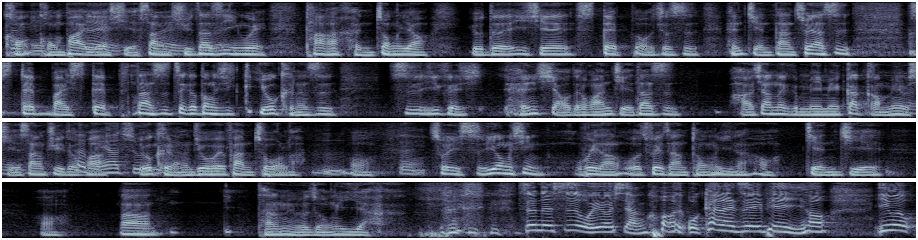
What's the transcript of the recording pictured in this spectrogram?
恐恐怕也要写上去，但是因为它很重要，有的一些 step 哦，就是很简单，虽然是 step by step，但是这个东西有可能是。是一个很小的环节，但是好像那个咩咩嘎嘎没有写上去的话，有可能就会犯错了。嗯，哦，对，所以实用性我非常我非常同意了。哦，简洁，哦，那谈何容易啊？真的是我有想过，我看了这一篇以后，因为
